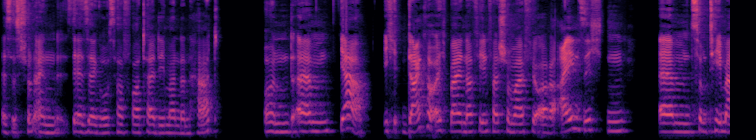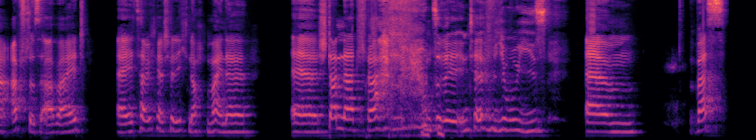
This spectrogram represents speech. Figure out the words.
Es ist schon ein sehr, sehr großer Vorteil, den man dann hat. Und ähm, ja, ich danke euch beiden auf jeden Fall schon mal für eure Einsichten ähm, zum Thema Abschlussarbeit. Äh, jetzt habe ich natürlich noch meine äh, Standardfragen für unsere Interviewees. Ähm, was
